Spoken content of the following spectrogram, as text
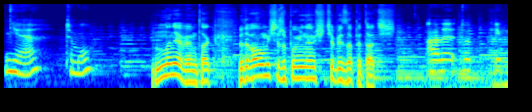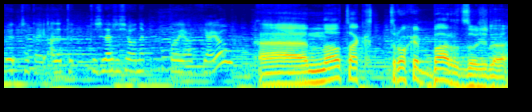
nie. Czemu? No nie wiem, tak. Wydawało mi się, że powinienem się ciebie zapytać. Ale to jakby, czekaj, ale to, to źle, że się one pojawiają? Eee, no tak trochę bardzo źle.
